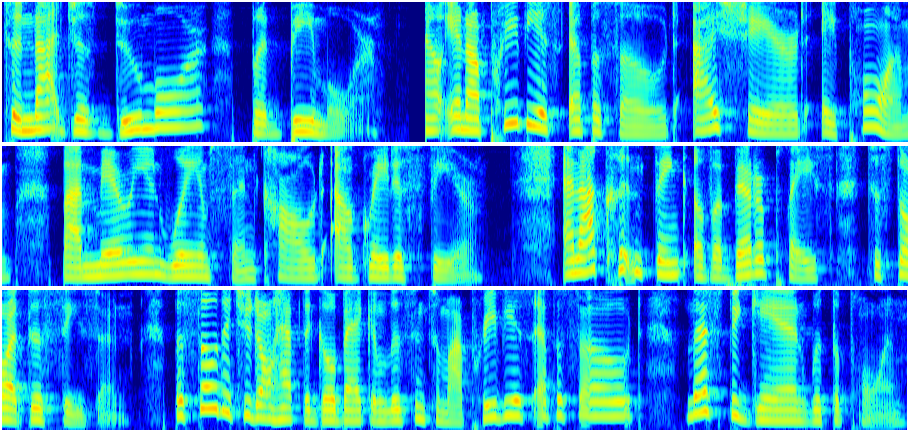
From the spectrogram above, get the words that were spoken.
to not just do more, but be more. Now, in our previous episode, I shared a poem by Marianne Williamson called Our Greatest Fear. And I couldn't think of a better place to start this season. But so that you don't have to go back and listen to my previous episode, let's begin with the poem.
